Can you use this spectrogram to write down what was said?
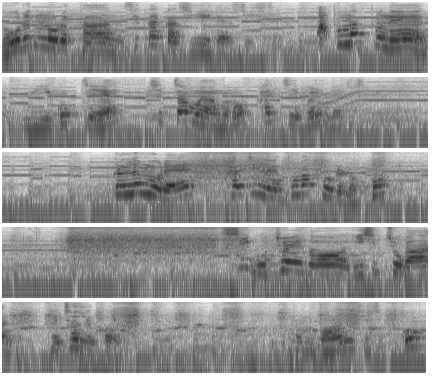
노릇노릇한 색깔까지 낼 수 있어요. 토마토는 위 꼭지에 십자 모양으로 칼집을 내주세요. 끓는 물에 칼집 낸 토마토를 넣고 15초에서 20초간 데쳐줄 거예요. 한번 뒤집고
